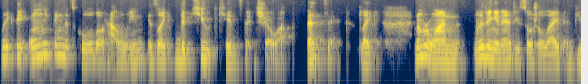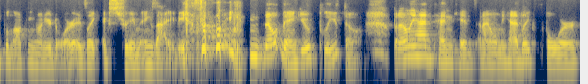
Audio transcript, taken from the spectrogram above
Like the only thing that's cool about Halloween is like the cute kids that show up. That's it. Like, number one, living an antisocial life and people knocking on your door is like extreme anxiety. so, like, no, thank you. Please don't. But I only had 10 kids and I only had like four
